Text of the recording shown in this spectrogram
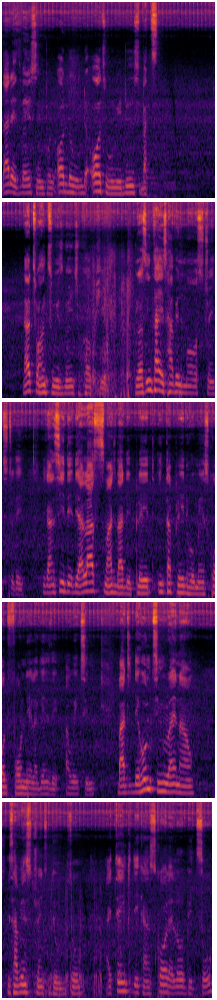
that is very simple. Although the odds will reduce but that one too is going to help you. Because inter is having more strength today you can see the, their last match that they played inter played home and scored 4-0 against the away team. But the home team right now is having strength though. So i think they can score a little bit so.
